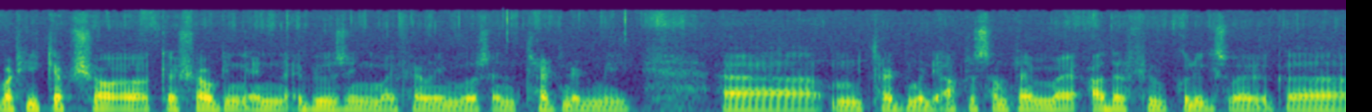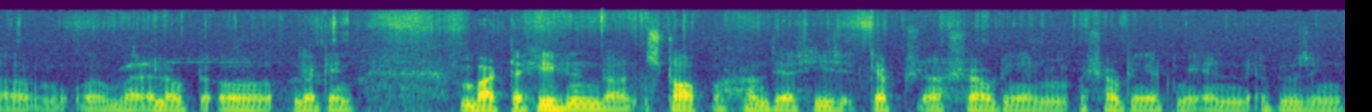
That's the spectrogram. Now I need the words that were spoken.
But he kept, kept shouting and abusing my family members and threatened me uh, mm, threat. After some time, my other few colleagues were uh, were allowed to uh, get in, but he didn't stop there. He kept shouting and shouting at me and abusing.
